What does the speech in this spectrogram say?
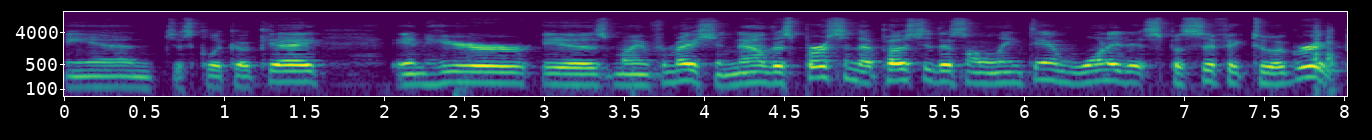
and just click OK and here is my information. Now this person that posted this on LinkedIn wanted it specific to a group.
